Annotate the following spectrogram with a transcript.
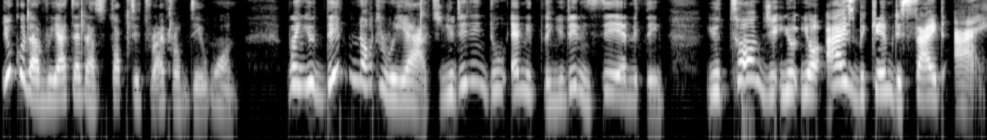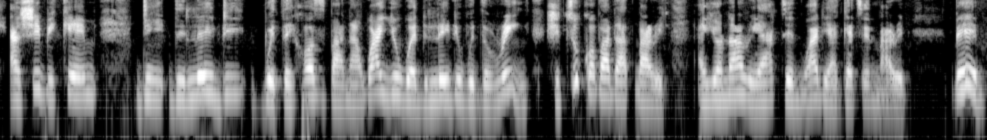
you could have reacted and stopped it right from day one. When you did not react, you didn't do anything, you didn't say anything, you turned, you, you, your eyes became the side eye and she became the, the lady with the husband. And while you were the lady with the ring, she took over that marriage and you're now reacting while they are getting married. Babe,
